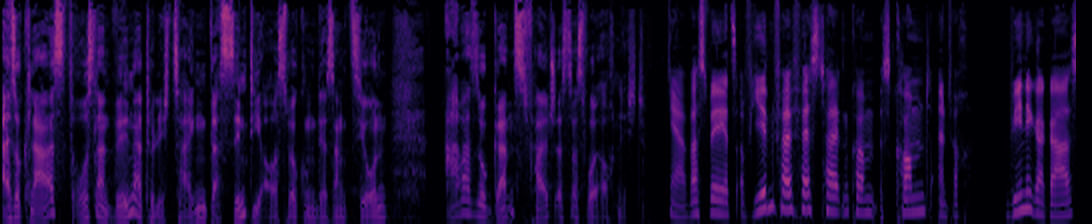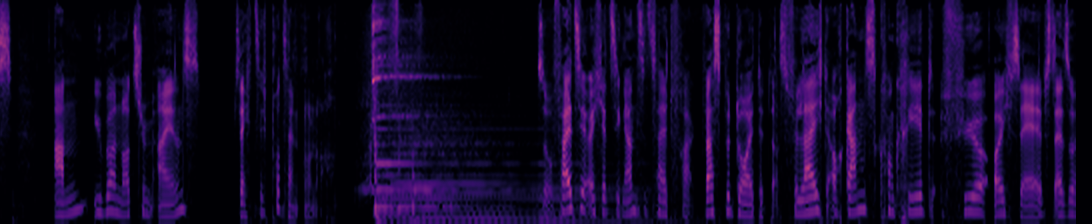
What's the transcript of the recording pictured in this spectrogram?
Also klar ist, Russland will natürlich zeigen, das sind die Auswirkungen der Sanktionen, aber so ganz falsch ist das wohl auch nicht. Ja, was wir jetzt auf jeden Fall festhalten kommen, es kommt einfach weniger Gas an über Nord Stream 1, 60 Prozent nur noch. So, falls ihr euch jetzt die ganze Zeit fragt, was bedeutet das? Vielleicht auch ganz konkret für euch selbst. Also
